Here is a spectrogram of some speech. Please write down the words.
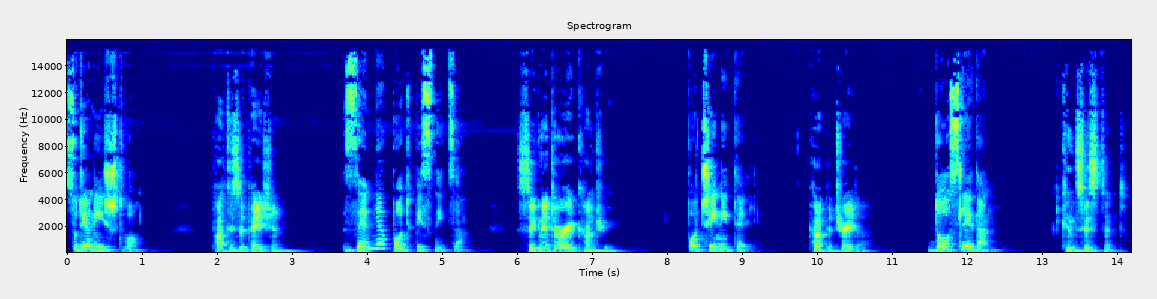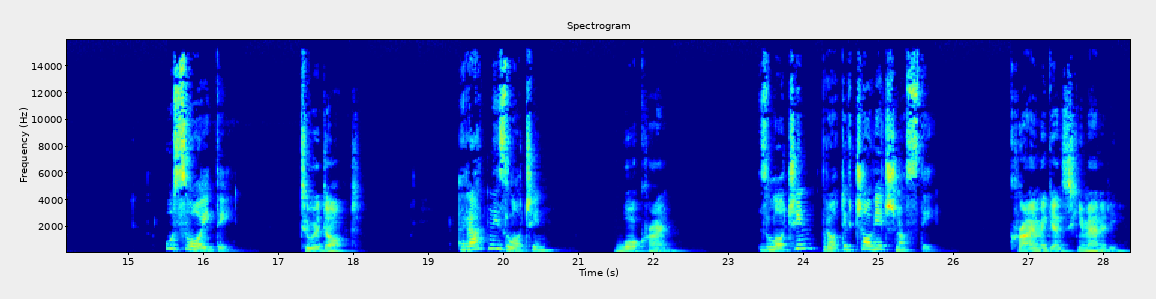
Sudioništvo Participation. Zemlja potpisnica Signatory country. Počinitelj Perpetrator. Dosljedan Consistent. Usvojiti To adopt. Ratni zločin War crime. Zločin protiv čovječnosti Crime against humanity.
